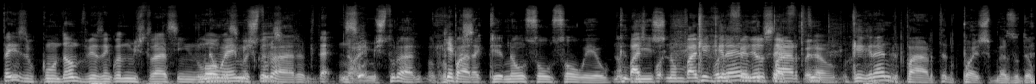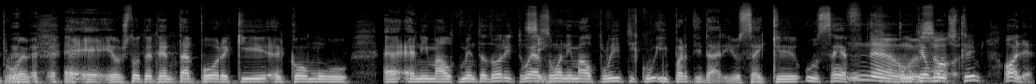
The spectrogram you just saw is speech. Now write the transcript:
tens o condão de vez em quando misturar assim logo não é assim, misturar. tá- Não Sim. é misturar. que é que Repara que, não sou só eu Não que vais diz não vais que grande CEF, parte, pois não. que grande parte, pois, mas o teu problema é, é- eu estou a tentar pôr aqui eh, como eh, animal comentador e tu és Sim. um animal político e partidário. Eu sei que o CEF Não, cometeu eu sou- muitos crimes. Olha,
